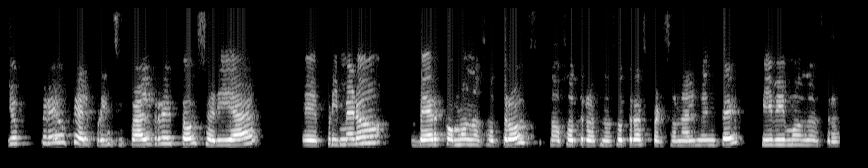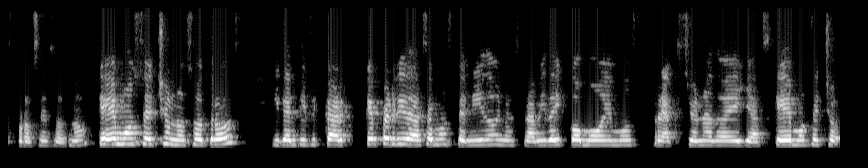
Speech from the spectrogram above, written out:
yo creo que el principal reto sería, eh, primero, ver cómo nosotros, nosotros, nosotras personalmente vivimos nuestros procesos, ¿no? ¿Qué hemos hecho nosotros identificar qué pérdidas hemos tenido en nuestra vida y cómo hemos reaccionado a ellas, qué hemos hecho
